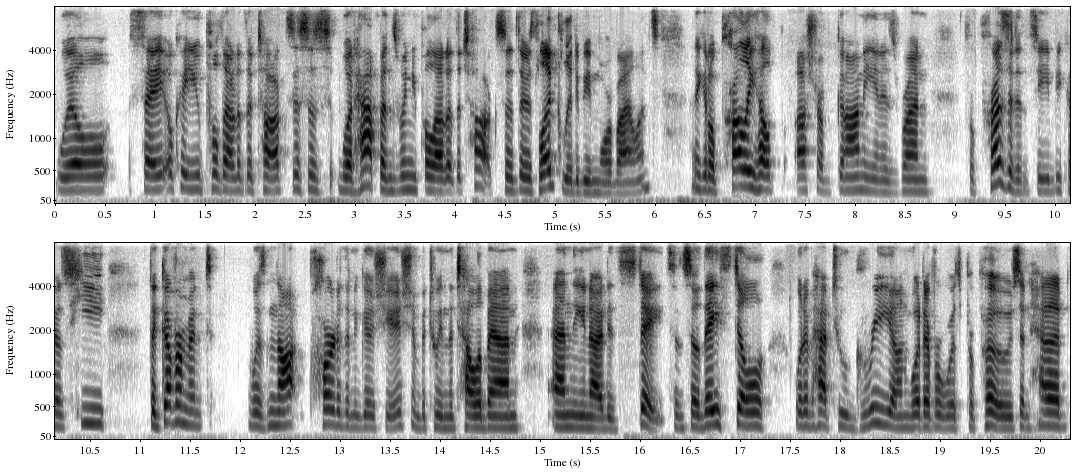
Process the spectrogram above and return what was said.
will say, okay, you pulled out of the talks. This is what happens when you pull out of the talks. So there's likely to be more violence. I think it'll probably help Ashraf Ghani in his run for presidency because he, the government was not part of the negotiation between the Taliban and the United States. And so they still would have had to agree on whatever was proposed. And had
